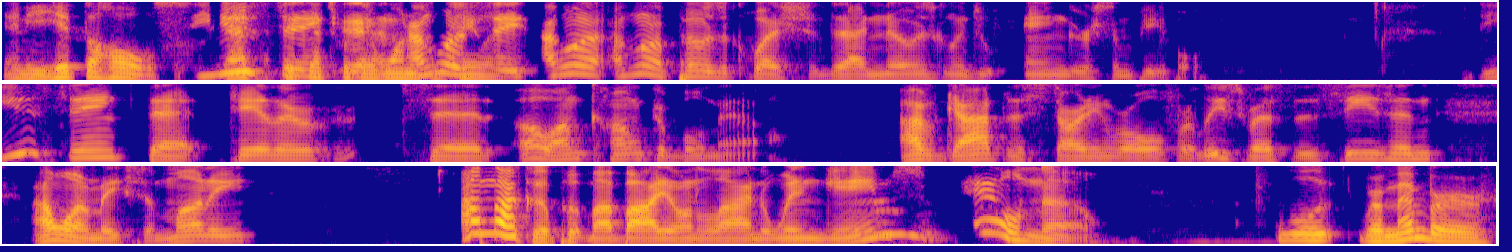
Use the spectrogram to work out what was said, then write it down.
and he hit the holes. Do you That's, I think that's what they wanted I'm going to Taylor. say, I'm to, I'm going to pose a question that I know is going to anger some people. Do you think that Taylor said, "Oh, I'm comfortable now. I've got this starting role for at least the rest of the season. I want to make some money. I'm not going to put my body on the line to win games. Hell no. well, remember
